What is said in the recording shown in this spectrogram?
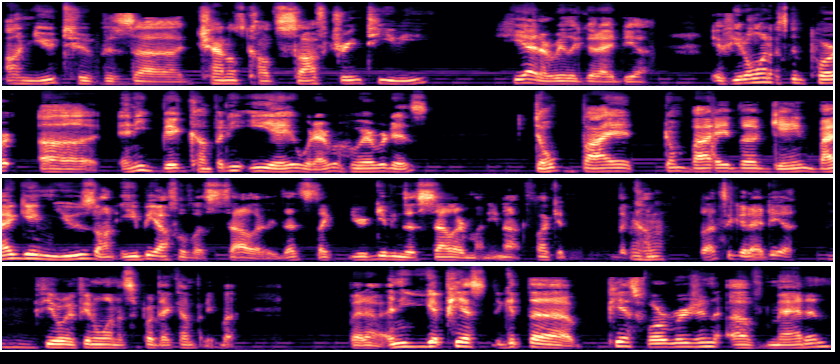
on YouTube. His uh, channel's called Soft Drink TV. He had a really good idea. If you don't want to support uh, any big company, EA, whatever, whoever it is, don't buy it. Don't buy the game. Buy a game used on eBay off of a seller. That's like you're giving the seller money, not fucking the company. That's a good idea Mhm. if you if you don't want to support that company. But but uh, and you get PS get the PS4 version of Madden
